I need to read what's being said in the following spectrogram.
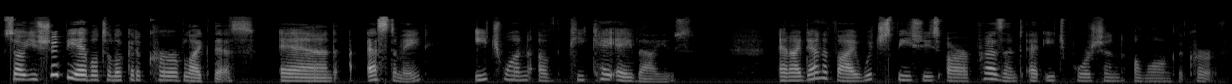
So you should be able to look at a curve like this and estimate each one of the pKa values and identify which species are present at each portion along the curve.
